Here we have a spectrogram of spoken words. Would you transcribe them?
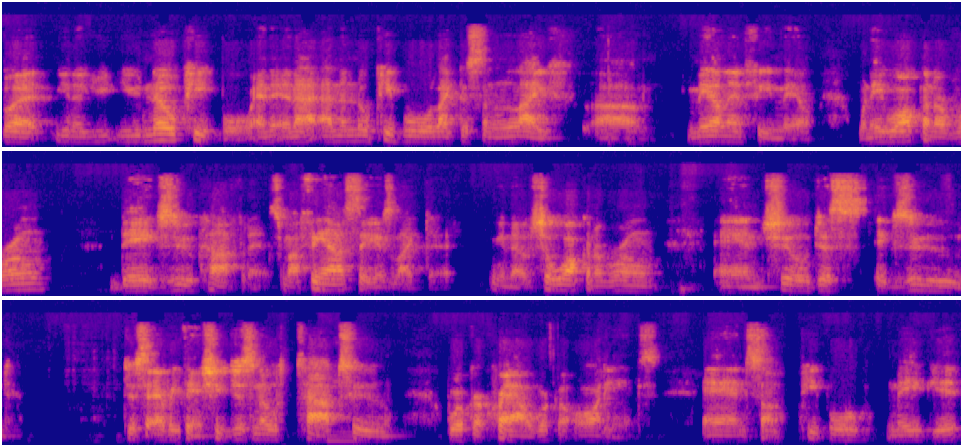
but you know, you you know people, and and I, I know people like this in life, um, male and female. When they walk in a room, they exude confidence. My fiance is like that. You know, she'll walk in a room and she'll just exude just everything. She just knows how to work a crowd, work an audience. And some people may get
